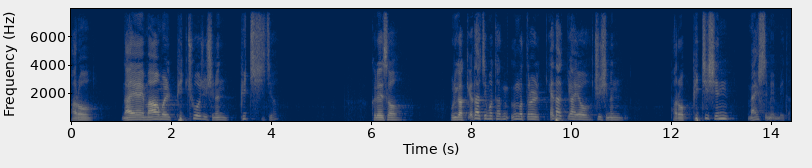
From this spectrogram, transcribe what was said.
바로 나의 마음을 비추어 주시는 빛이시죠. 그래서 우리가 깨닫지 못한 것들을 깨닫게 하여 주시는 바로 빛이신 말씀입니다.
